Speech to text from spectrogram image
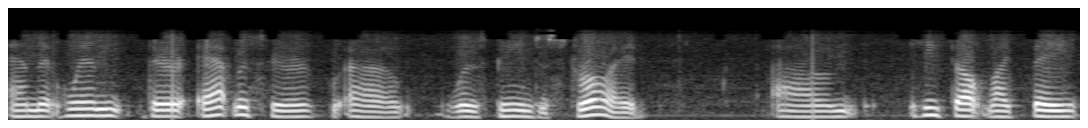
and that when their atmosphere uh, was being destroyed, um, he felt like they,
